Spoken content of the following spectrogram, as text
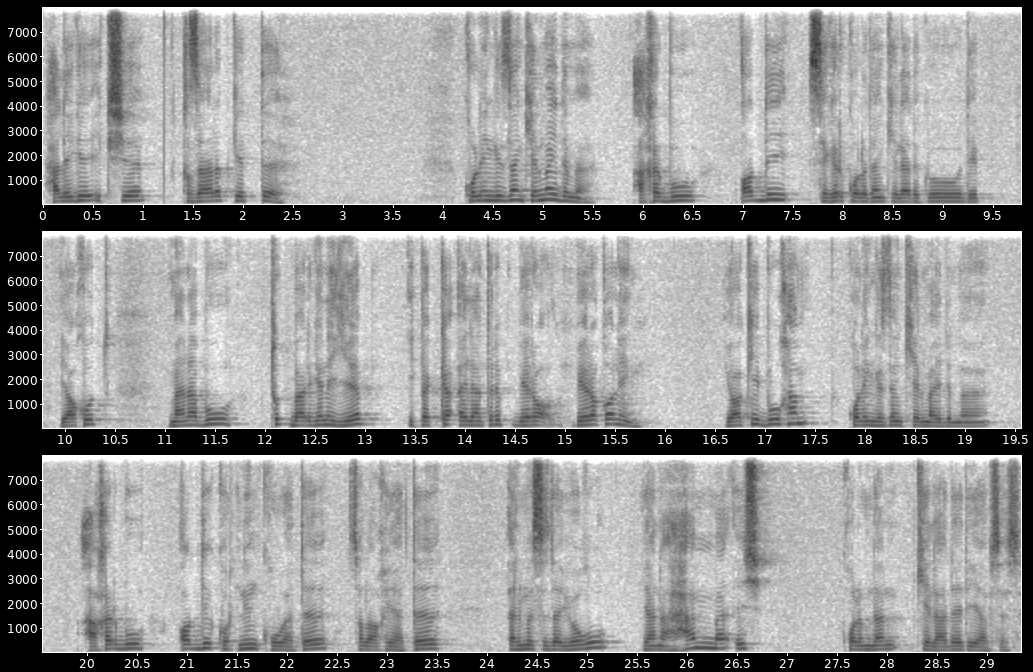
Haligi kishi qizarib ketdi. Qo'lingizdan kelmaydimi? Axir bu oddiy sigir qo'lidan keladi-ku deb. Yoxud mana bu tut bargini yeb ipakka aylantirib bera, bera qoling. Yoki bu ham qo'lingizdan kelmaydimi? Axir bu oddiy qurtning quvvati salohiyati ilmi sizda yo'g'u yana hamma ish qo'limdan keladi deyapsiz.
